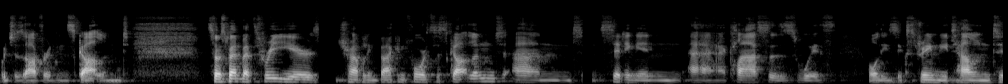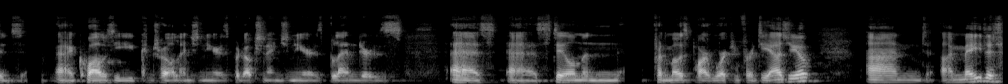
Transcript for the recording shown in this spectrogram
which is offered in Scotland. So I spent about three years traveling back and forth to Scotland and sitting in uh, classes with all these extremely talented uh, quality control engineers, production engineers, blenders, uh, uh, Stillman, for the most part, working for Diageo. And I made it.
